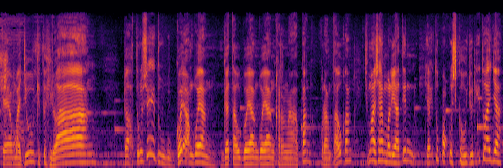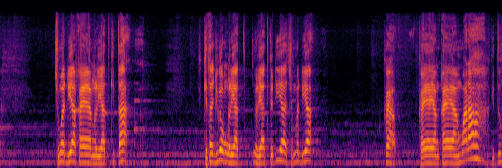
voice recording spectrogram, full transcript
kayak yang maju gitu hilang. Dah terusnya itu goyang-goyang. Nggak tahu goyang-goyang karena apa kurang tahu kang. Cuma saya melihatin ya itu fokus ke wujud itu aja. Cuma dia kayak ngelihat kita kita juga ngelihat ngelihat ke dia. Cuma dia kayak kayak yang kayak yang marah gitu.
